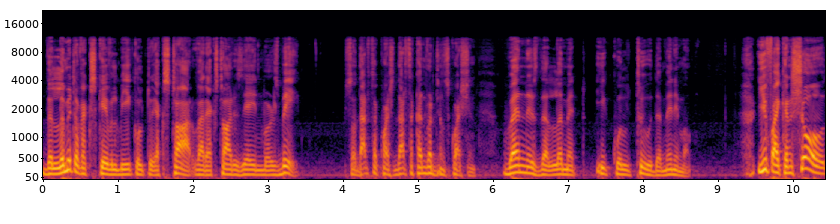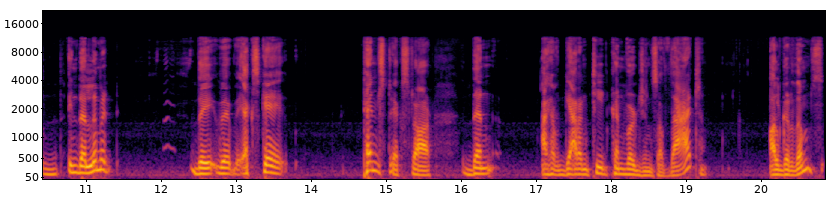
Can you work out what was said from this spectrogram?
the limit of xk will be equal to x star where x star is a inverse b. So that is the question that is the convergence question when is the limit equal to the minimum. If I can show in the limit the, the xk tends to x star then I have guaranteed convergence of that algorithms.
